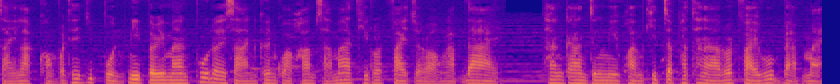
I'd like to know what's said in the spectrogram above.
สายหลักของประเทศญี่ปุ่น มีปริมาณผู้โดยสารเกินกว่าความสามารถที่รถไฟจะรองรับได้ ทางการจึงมีความคิดจะพัฒนารถไฟรูปแบบใหม่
